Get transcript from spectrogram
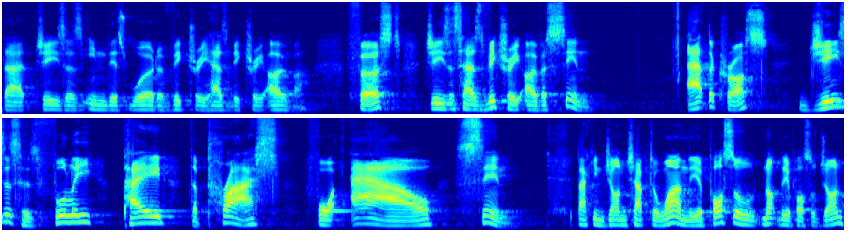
that Jesus, in this word of victory, has victory over. First, Jesus has victory over sin. At the cross, Jesus has fully paid the price for our sin. Back in John chapter 1, the apostle, not the apostle John,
